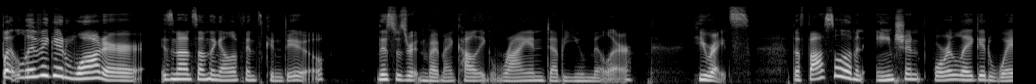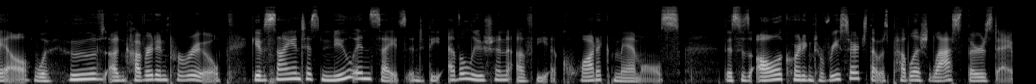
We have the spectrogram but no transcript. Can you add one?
But living in water is not something elephants can do. This was written by my colleague Ryan W. Miller. He writes The fossil of an ancient four legged whale with hooves uncovered in Peru gives scientists new insights into the evolution of the aquatic mammals. This is all according to research that was published last Thursday.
